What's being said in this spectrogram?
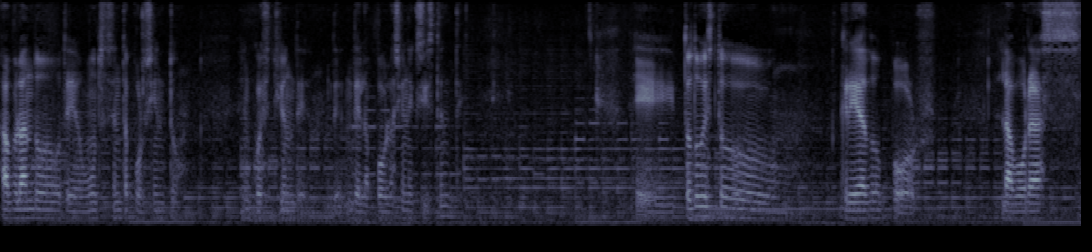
hablando de un 60% en cuestión de, la población existente. Eh, todo esto creado por la voraz,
